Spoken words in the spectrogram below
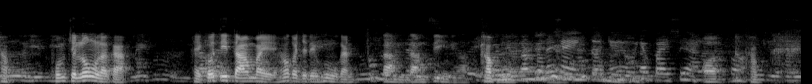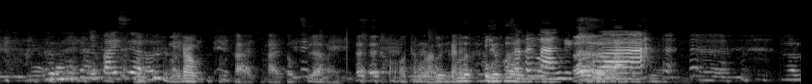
ครับ ผมจะลงแล้วก็ ให้กดติดตามไว้เฮาก็จะได้ฮู้กัน ตามดำซิ่งครับครับผมได้ไงตัวอยู่อยู่ไปเสื้ออ๋อครับ อยู่ไปเสื้อเหรอครับถ่ายถ่ายตรงเสื้อหน่อยเอาทั้งหลังกันเดี๋ยวเพิ่ก็มทั้งหลังดีกว่าเดี๋ยว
